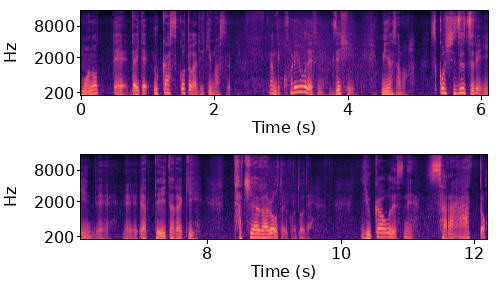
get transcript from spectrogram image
物って大体浮かすことができます。なんでこれをですね是非皆様少しずつでいいんで、えー、やっていただき立ち上がろうということで床をですねさらっと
